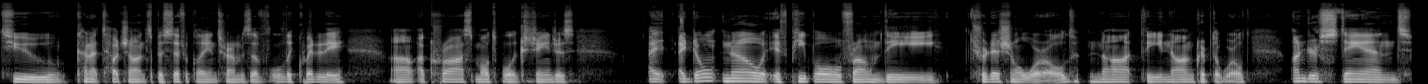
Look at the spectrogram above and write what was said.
to kind of touch on specifically in terms of liquidity uh, across multiple exchanges. I, I don't know if people from the traditional world, not the non crypto world, understand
